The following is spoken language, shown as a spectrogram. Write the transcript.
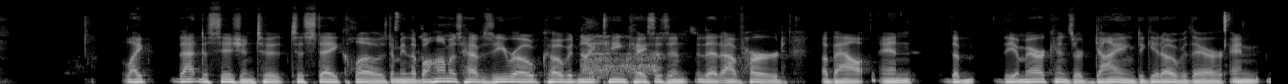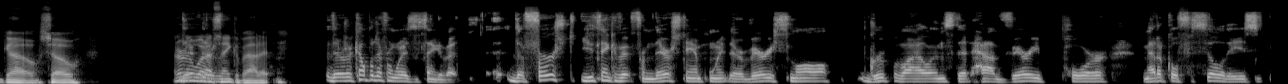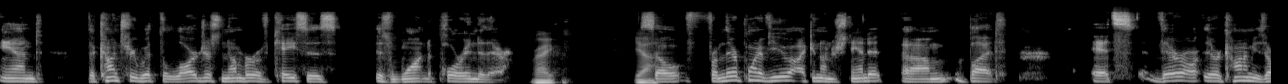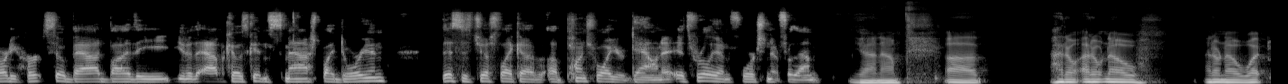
like that decision to to stay closed. I mean, the Bahamas have zero COVID nineteen cases in, that I've heard about, and the the Americans are dying to get over there and go. So I don't there, know what I think about it. There's a couple different ways to think of it. The first, you think of it from their standpoint, they're a very small group of islands that have very poor medical facilities, and the country with the largest number of cases is wanting to pour into there. Right. Yeah. So from their point of view, I can understand it, um, but it's their their economy is already hurt so bad by the you know the Abacos getting smashed by Dorian. This is just like a, a punch while you're down. It, it's really unfortunate for them. Yeah, I know. Uh, I don't. I don't know. I don't know what.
